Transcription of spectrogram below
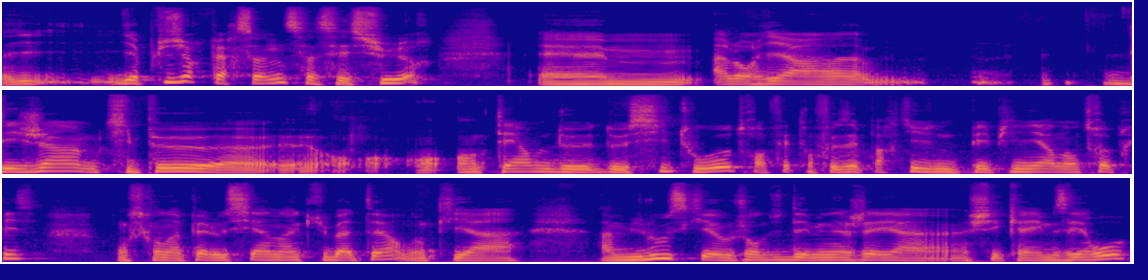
il y a plusieurs personnes, ça c'est sûr. Euh, alors il y a déjà un petit peu euh, en, termes de, de, site ou autre, en fait, on faisait partie d'une pépinière d'entreprise, donc ce qu'on appelle aussi un incubateur, donc qui a à Mulhouse, qui a aujourd'hui déménagé à, chez KM0.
